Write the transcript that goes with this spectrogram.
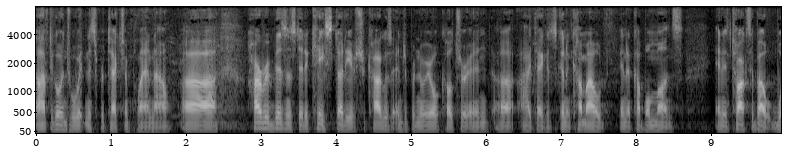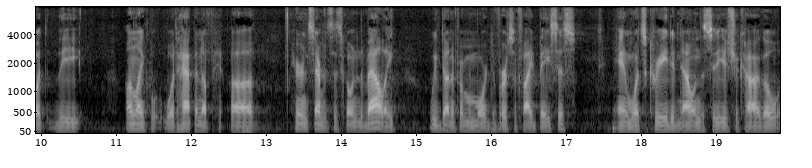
I'll have to go into a witness protection plan now. Uh, Harvard Business did a case study of Chicago's entrepreneurial culture and uh, high tech. It's going to come out in a couple months, and it talks about what the, unlike what happened up uh, here in San Francisco and in the Valley, we've done it from a more diversified basis. And what's created now in the city of Chicago,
